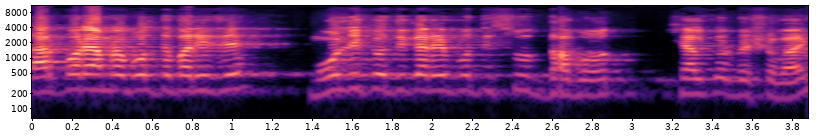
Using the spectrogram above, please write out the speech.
তারপরে আমরা বলতে পারি যে মৌলিক অধিকারের প্রতি শ্রদ্ধাবোধ, খেয়াল করবে সবাই।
